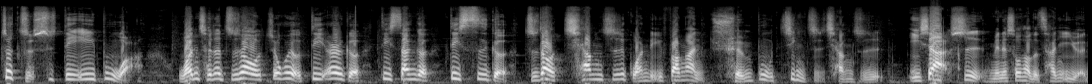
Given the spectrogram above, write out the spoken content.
这只是第一步啊！完成了之后，就会有第二个、第三个、第四个，直到枪支管理方案全部禁止枪支。以下是 Minnesota 的参议员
